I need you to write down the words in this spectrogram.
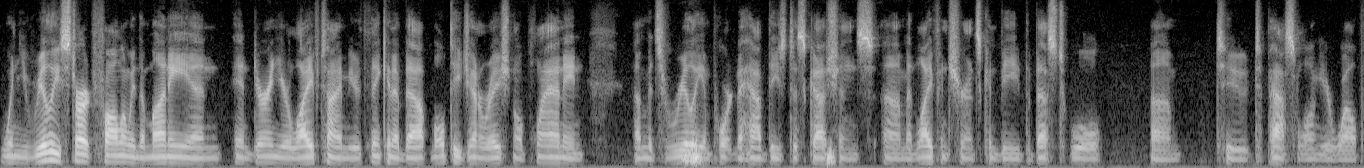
when you really start following the money and and during your lifetime you're thinking about multi-generational planning um, it's really mm-hmm. important to have these discussions, um, and life insurance can be the best tool um, to to pass along your wealth.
